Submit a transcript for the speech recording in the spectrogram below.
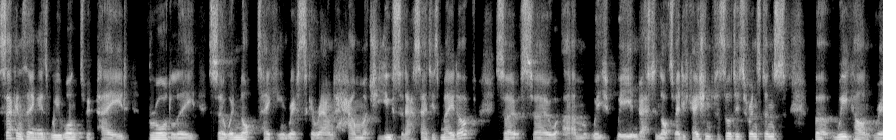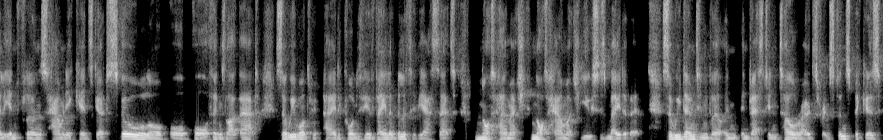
Second thing is we want to be paid broadly so we're not taking risk around how much use an asset is made of. So so um, we we invest in lots of education facilities for instance but we can't really influence how many kids go to school or, or, or things like that. So we want to be paid according to the availability of the asset, not how much not how much use is made of it. So we don't inv- invest in toll roads, for instance, because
